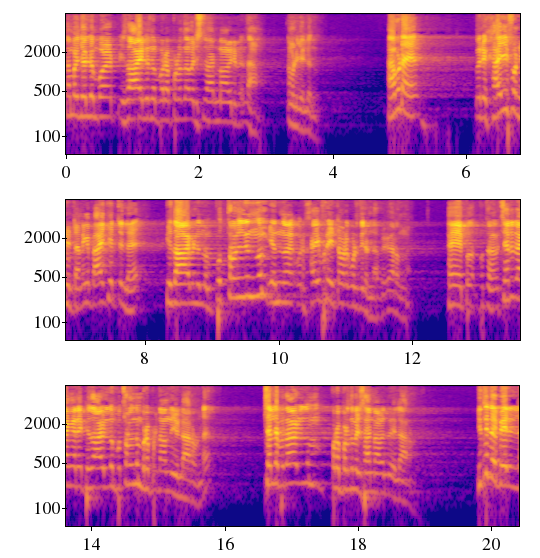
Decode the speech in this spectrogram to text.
നമ്മൾ ചൊല്ലുമ്പോൾ പിതാവിൽ നിന്ന് പുറപ്പെടുന്ന പരിശുദ്ധാത്മാവിലും എന്നാണ് നമ്മൾ ചൊല്ലുന്നത് അവിടെ ഒരു ഹൈഫൺ ഇട്ട് അല്ലെങ്കിൽ പാക്കറ്റിൽ പിതാവിൽ നിന്നും പുത്രനിൽ നിന്നും എന്ന് ഒരു ഹൈഫൺ ഇട്ട് അവിടെ കൊടുത്തിട്ടുണ്ട് അവർ വേറൊന്ന് പുത്രൻ ചിലരങ്ങനെ പിതാവിൽ നിന്നും പുത്രനിൽ നിന്നും പുറപ്പെടാമെന്ന് ചൊല്ലാറുണ്ട്. ചില പിതാവിൽ നിന്നും പുറപ്പെടുന്ന പരിശുദ്ധാത്മാവിൽ നിന്ന് ചൊല്ലാറുണ്ട്. ഇതിന്റെ പേരിൽ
